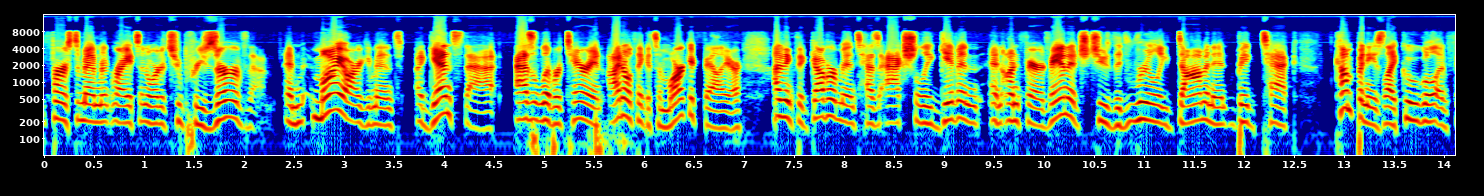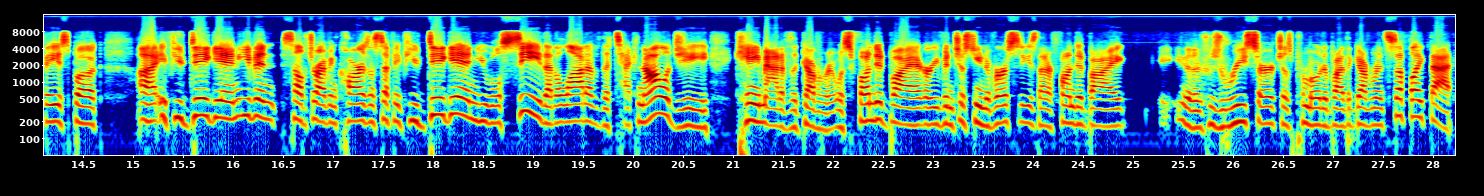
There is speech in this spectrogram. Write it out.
First Amendment rights in order to preserve them. And my argument against that, as a libertarian, I don't think it's a market failure. I think the government has actually given an unfair advantage to the really dominant big tech companies like Google and Facebook. Uh, if you dig in, even self driving cars and stuff, if you dig in, you will see that a lot of the technology came out of the government, was funded by it, or even just universities that are funded by you know, whose research is promoted by the government, stuff like that.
